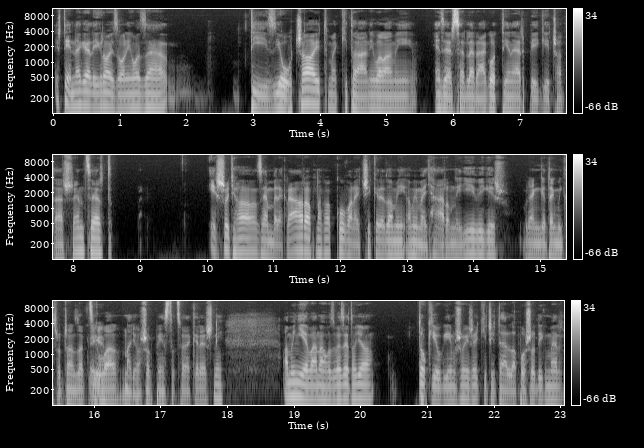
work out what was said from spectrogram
és tényleg elég rajzolni hozzá tíz jó csajt, meg kitalálni valami ezerszer lerágott ilyen RPG csatásrendszert, és hogyha az emberek ráharapnak, akkor van egy sikered, ami, ami megy három-négy évig, és rengeteg mikrotranszakcióval Igen. nagyon sok pénzt tudsz vele keresni, ami nyilván ahhoz vezet, hogy a Tokyo Game Show is egy kicsit ellaposodik, mert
